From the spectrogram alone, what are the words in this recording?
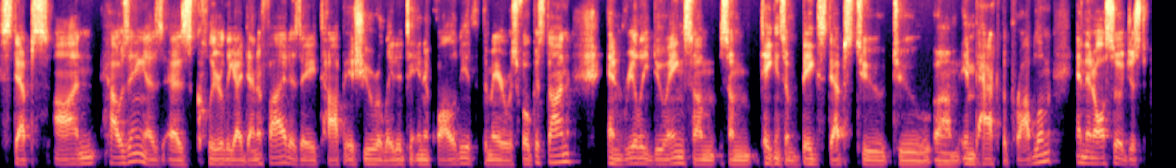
steps on housing as as clearly identified as a top issue related to inequality that the mayor was focused on and really doing some some taking some big steps to to um, impact the problem and then also just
